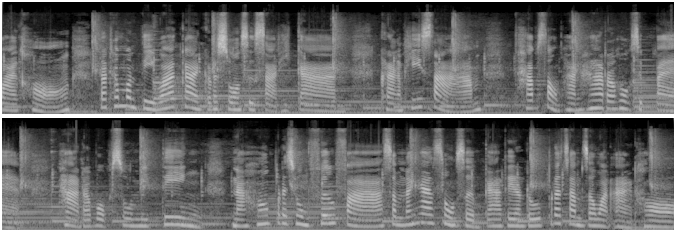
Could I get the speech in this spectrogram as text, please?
บายของรัฐมนตรีว่าการกระทรวงศึกษาธิการ ครั้งที่ 3 ทับ 2568 ผ่านระบบซูมมิทติ้งณห้องประชุมเฟื่องฟ้า สำนักงานส่งเสริมการเรียนรู้ประจำจังหวัดอ่างทอง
